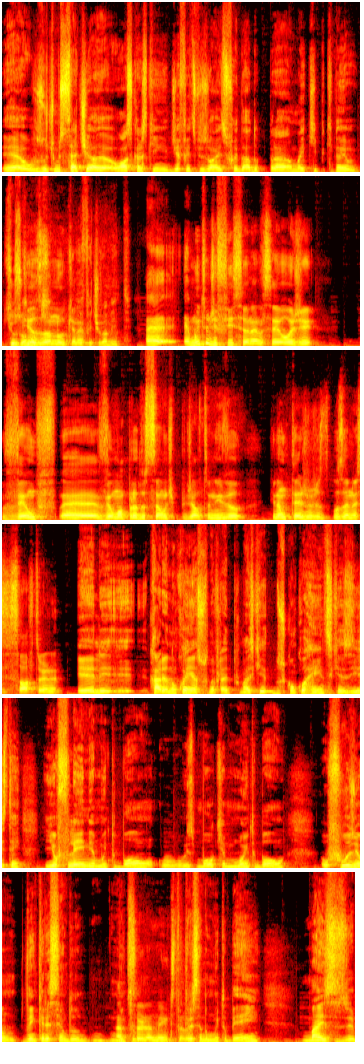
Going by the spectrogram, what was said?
É, os últimos sete ah, Oscars que, de efeitos visuais foi dado para uma equipe que ganhou, que usou Que Nuke, usou Nuke, né? efetivamente. É, é muito difícil, né? Você hoje ver, um, é, ver uma produção tipo, de alto nível que não esteja us- usando esse software, né? Ele, cara, eu não conheço, na verdade, por mais que dos concorrentes que existem, e o Flame é muito bom, o Smoke é muito bom, o Fusion vem crescendo muito, Absurdamente também. crescendo muito bem, mas eu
